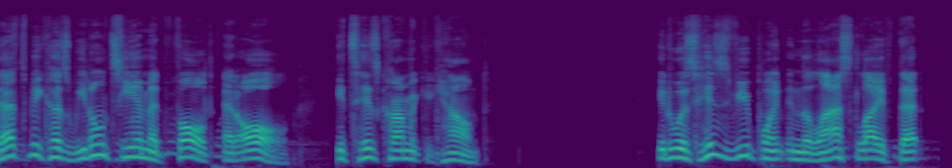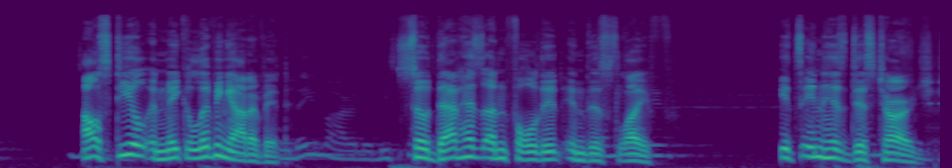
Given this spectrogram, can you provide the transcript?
That's because we don't see him at fault at all. It's his karmic account. It was his viewpoint in the last life that I'll steal and make a living out of it. So that has unfolded in this life. It's in his discharge.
